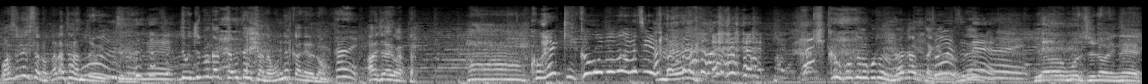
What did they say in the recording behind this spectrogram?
忘れてたのかな誕生日っていうの。でね。でも自分が食べたいしたんだもんねカレーうどん。はい。あじゃあよかった。はこれ聞くほどの話です。あね。聞くほどのことじゃなかったけどね。ね。い。や面白いね。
